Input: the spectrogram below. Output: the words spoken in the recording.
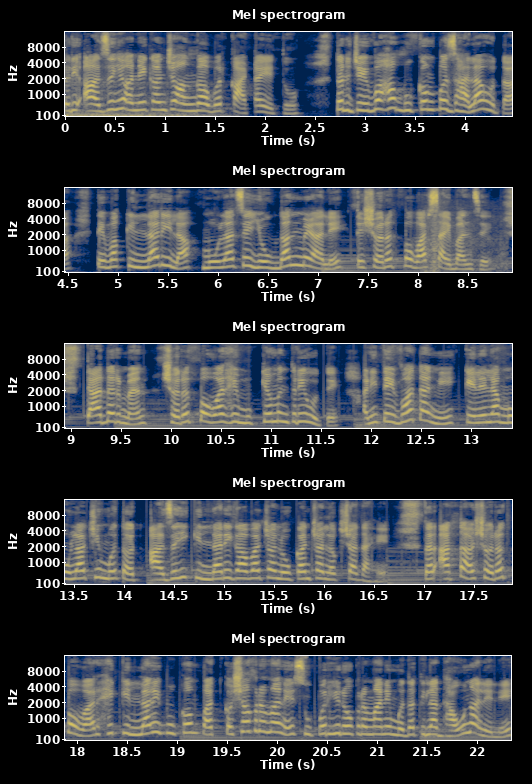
तरी आजही अनेकांच्या अंगावर काटा येतो. तर जेव्हा हा भूकंप झाला होता तेव्हा किल्लारीला मोलाचे योगदान मिळाले ते शरद पवार साहेबांचे. त्या दरम्यान शरद पवार हे मुख्यमंत्री होते आणि तेव्हा त्यांनी केलेल्या मोलाची मदत आजही किल्लारी गावाच्या लोकांच्या लक्षात आहे. तर आता शरद पवार हे किल्लारी भूकंपात कशाप्रमाणे सुपर हिरो प्रमाणे मदतीला धावून आलेले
